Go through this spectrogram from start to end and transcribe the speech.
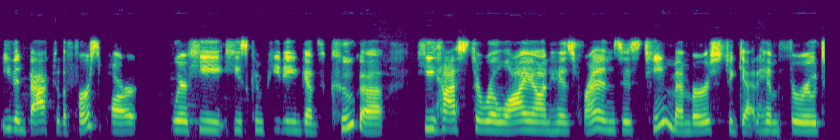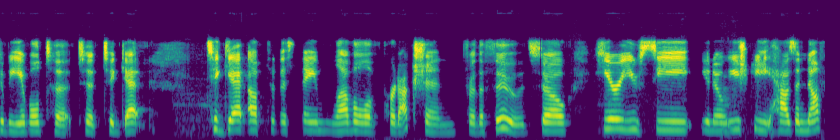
even back to the first part where he he's competing against Kuga, he has to rely on his friends, his team members, to get him through to be able to to to get to get up to the same level of production for the food. So here you see, you know, Ishiki has enough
